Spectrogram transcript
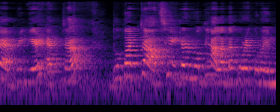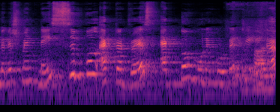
ফ্যাব্রিকের একটা দোপাট্টা আছে এটার মধ্যে আলাদা করে কোনো এমবেলিশমেন্ট নেই। সিম্পল একটা ড্রেস একদম মনে করবেন যে এটা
